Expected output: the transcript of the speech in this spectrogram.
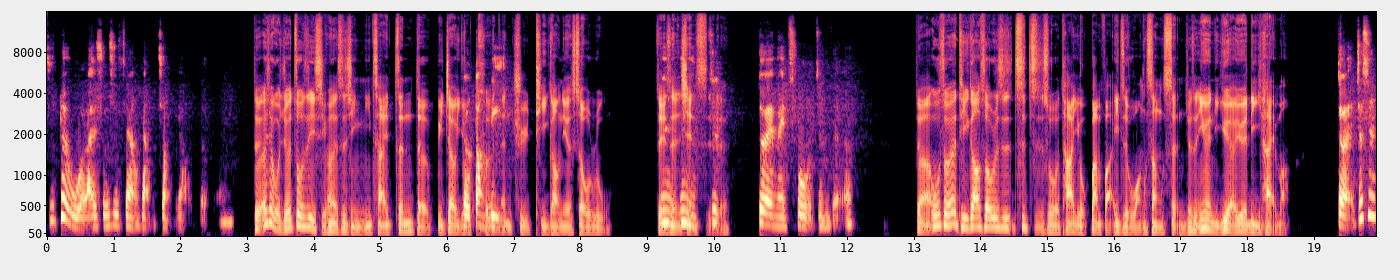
就对我来说是非常非常重要的。对，而且我觉得做自己喜欢的事情，你才真的比较有有动力可能去提高你的收入，这也是很嗯嗯现实的。是对，没错，真的。对啊，我所谓的提高收入是是指说它有办法一直往上升，就是因为你越来越厉害嘛。对，就是，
